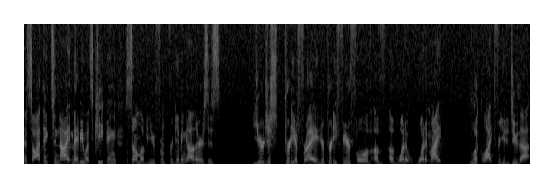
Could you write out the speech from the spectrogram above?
And so I think tonight, maybe what's keeping some of you from forgiving others is you're just pretty afraid. You're pretty fearful of, of, of what, it, what it might look like for you to do that.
